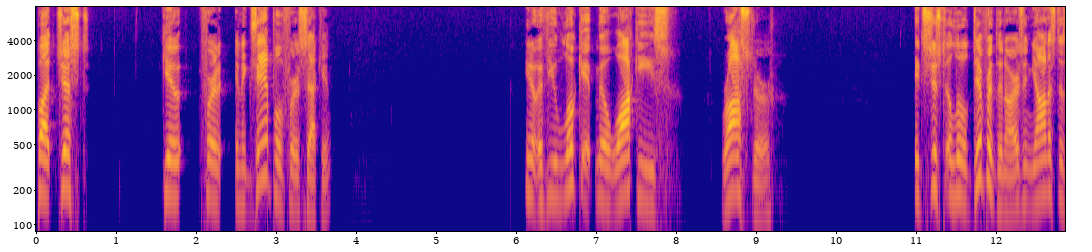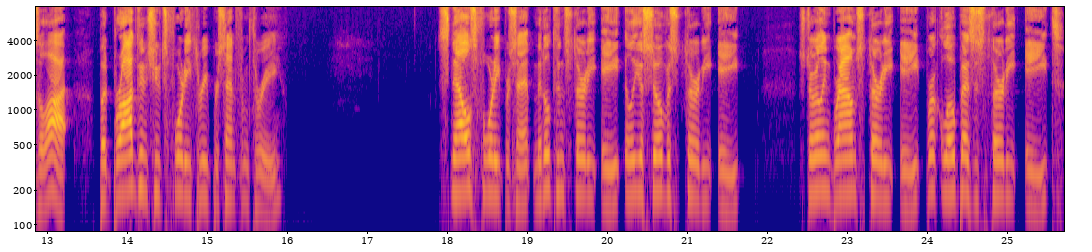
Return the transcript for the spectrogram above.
but just give for an example for a second. You know, if you look at Milwaukee's roster, it's just a little different than ours, and Giannis does a lot. But Brogdon shoots 43% from three. Snell's 40%. Middleton's 38. Ilyasova's 38. Sterling Brown's 38. Brook Lopez is 38.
